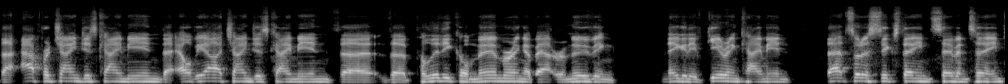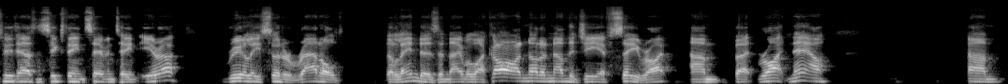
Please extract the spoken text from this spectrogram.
the APRA changes came in, the LVR changes came in, the the political murmuring about removing negative gearing came in that sort of 16, 17, 2016, 17 era really sort of rattled the lenders and they were like, oh, not another GFC, right? Um, but right now, um,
